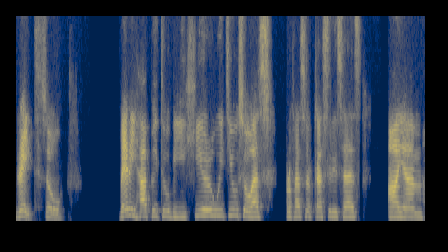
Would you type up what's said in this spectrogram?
Great. So very happy to be here with you. So as Professor Cassidy says, I am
